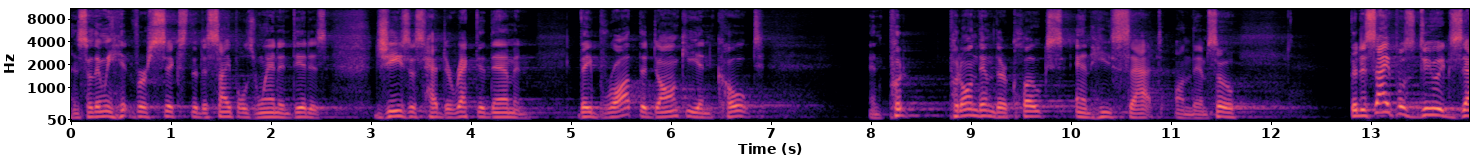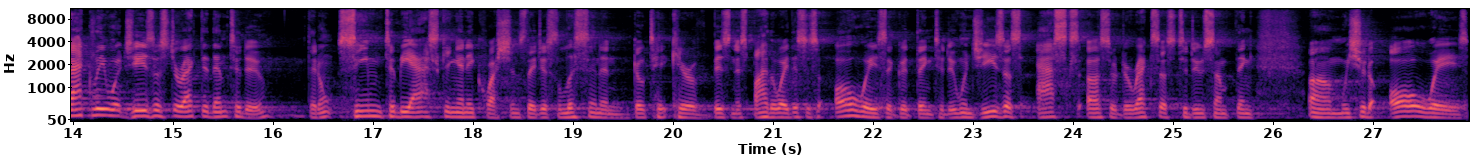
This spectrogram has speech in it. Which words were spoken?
And so then we hit verse 6 the disciples went and did as Jesus had directed them, and they brought the donkey and colt and put, put on them their cloaks, and he sat on them. So the disciples do exactly what Jesus directed them to do. They don't seem to be asking any questions. They just listen and go take care of business. By the way, this is always a good thing to do. When Jesus asks us or directs us to do something, um, we should always,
